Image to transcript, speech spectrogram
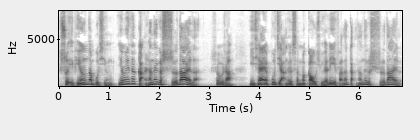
水平那不行，因为他赶上那个时代了，是不是啊？以前也不讲究什么高学历，反正赶上那个时代了，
